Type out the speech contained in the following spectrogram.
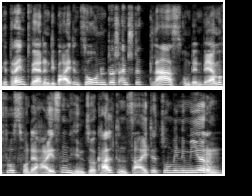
Getrennt werden die beiden Zonen durch ein Stück Glas, um den Wärmefluss von der heißen hin zur kalten Seite zu minimieren.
